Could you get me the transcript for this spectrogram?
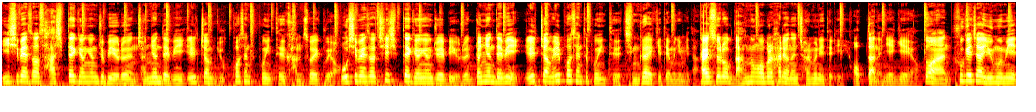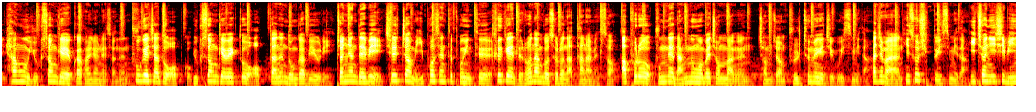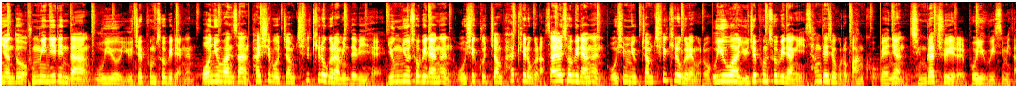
20에서 40대 경영주 비율은 전년 대비 1.6%포인트 1%포인트 감소했고요. 50에서 70대 경영주의 비율은 전년 대비 1.1%포인트 증가했기 때문입니다. 갈수록 낙농업을 하려는 젊은이들이 없다는 얘기예요. 또한 후계자 유무 및 향후 육성 계획과 관련해서는 후계자도 없고 육성 계획도 없다는 농가 비율이 전년 대비 7.2%포인트 크게 늘어난 것으로 나타나면서 앞으로 국내 낙농업의 전망은 점점 불투명해지고 있습니다. 하지만 희소식도 있습니다. 2022년도 국민 1인당 우유 유제품 소비량은 원유 환산 85.7kg인데 비해 육류 소비량은 59.8kg, 쌀 소비량은 56.7kg으로 우유와 유제품 소비량이 상대적으로 많고 매년 증가 추이를 보이고 있습니다.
